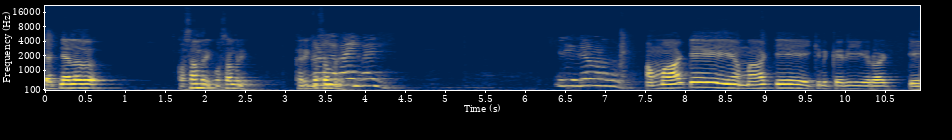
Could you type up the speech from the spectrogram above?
ಚಟ್ನಿ ಎಲ್ಲದು ಕೊಸಂಬರಿ ಕೊಸಂಬರಿ. ಕರಿ ಕೊಸಂಬರಿ. ಅಮ್ಮಾಟೆ ಅಮ್ಮಾಟೆ ಈಕಿನ ಕರಿ ರೊಟ್ಟೆ.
